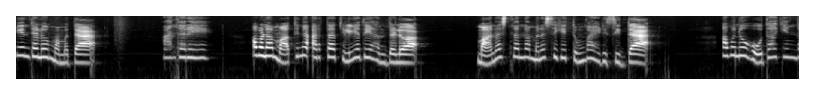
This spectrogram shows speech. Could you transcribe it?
ಎಂದಳು ಮಮತಾ. ಅಂದರೆ, ಅವಳ ಮಾತಿನ ಅರ್ಥ ತಿಳಿಯದೆ ಅಂದಳು. ಮಾನಸ್ ನನ್ನ ಮನಸ್ಸಿಗೆ ತುಂಬ ಹಿಡಿಸಿದ್ದ. ಅವನು ಹೋದಾಗಿಂದ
